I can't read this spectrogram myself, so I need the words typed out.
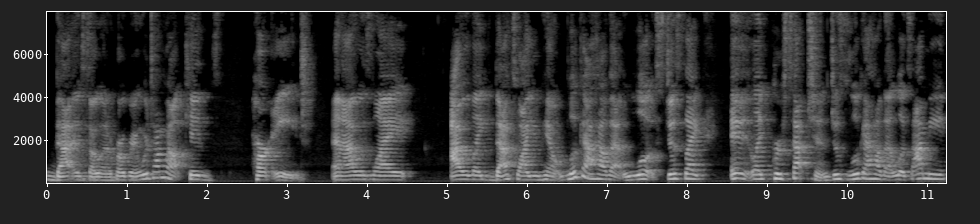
"That is so inappropriate." We're talking about kids her age, and I was like, "I was like, that's why you can't look at how that looks." Just like and like perception, just look at how that looks. I mean,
